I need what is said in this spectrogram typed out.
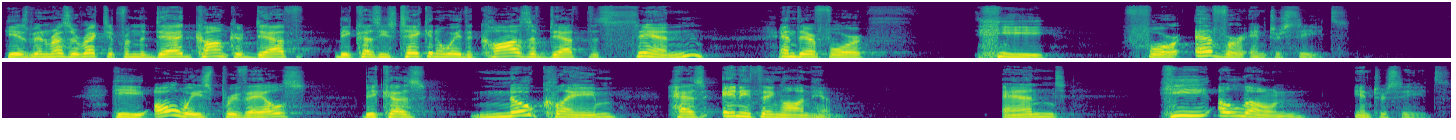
He has been resurrected from the dead, conquered death, because he's taken away the cause of death, the sin, and therefore he forever intercedes. He always prevails because no claim has anything on him. And he alone intercedes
